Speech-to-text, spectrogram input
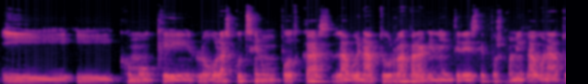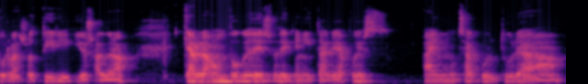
Y, y como que luego la escuché en un podcast, La Buena Turra, para quien le interese, pues ponéis La Buena Turra Sotiri y os saldrá. Que hablaba un poco de eso, de que en Italia pues hay mucha cultura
